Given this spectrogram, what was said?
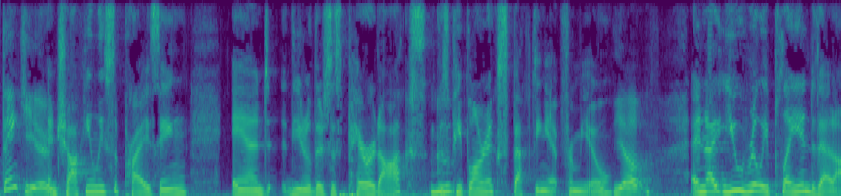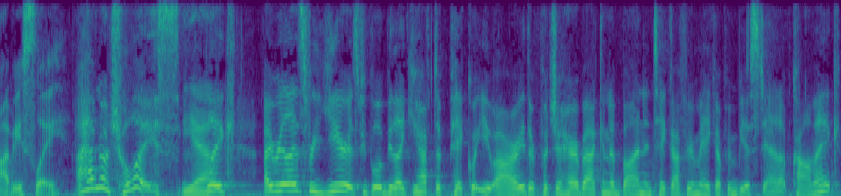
Thank you. And shockingly surprising. And you know, there's this paradox because mm-hmm. people aren't expecting it from you. yep. And I, you really play into that, obviously. I have no choice. Yeah. Like I realized for years people would be like, you have to pick what you are. Either put your hair back in a bun and take off your makeup and be a stand-up comic,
